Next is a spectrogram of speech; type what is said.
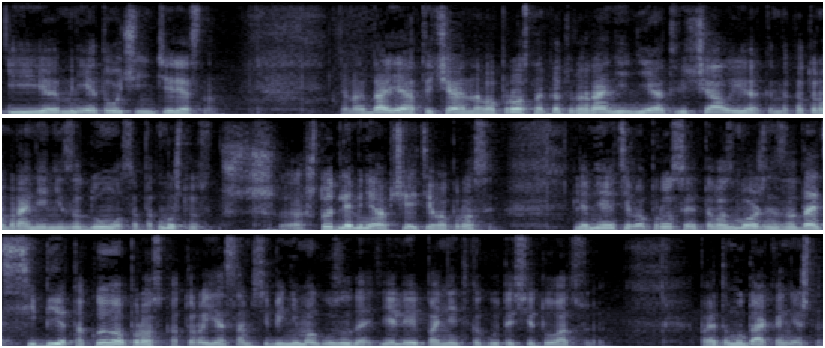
И мне это очень интересно. Иногда я отвечаю на вопрос, на который ранее не отвечал и на котором ранее не задумался. Потому что что для меня вообще эти вопросы? Для меня эти вопросы это возможность задать себе такой вопрос, который я сам себе не могу задать, или понять какую-то ситуацию. Поэтому да, конечно,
